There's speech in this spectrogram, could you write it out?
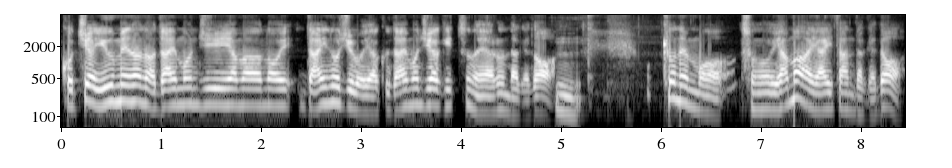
こっちは有名なのは大文字山の大の字を焼く大文字焼きっつうのやるんだけど、うん。去年もその山は焼いたんだけど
